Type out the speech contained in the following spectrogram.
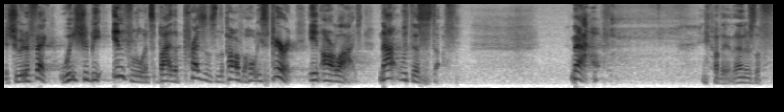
It should affect. We should be influenced by the presence and the power of the Holy Spirit in our lives, not with this stuff. Now, you know, then there's the,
